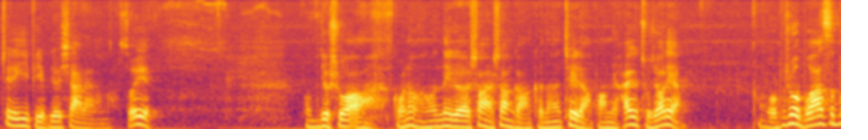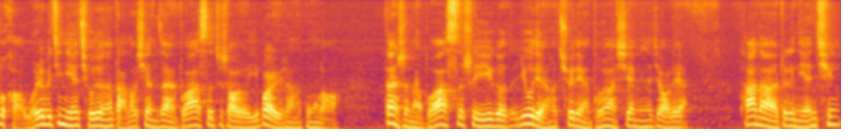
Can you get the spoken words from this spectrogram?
这个一比不就下来了吗？所以我们就说啊，广州恒那个上海上港可能这两方面还有主教练。我不说博阿斯不好，我认为今年球队能打到现在，博阿斯至少有一半以上的功劳。但是呢，博阿斯是一个优点和缺点同样鲜明的教练。他呢，这个年轻，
